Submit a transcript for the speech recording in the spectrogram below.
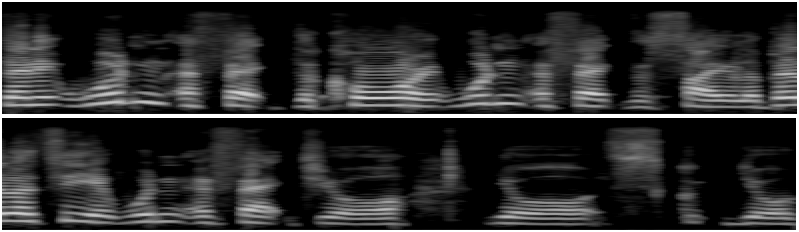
then it wouldn't affect the core it wouldn't affect the saleability it wouldn't affect your your your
